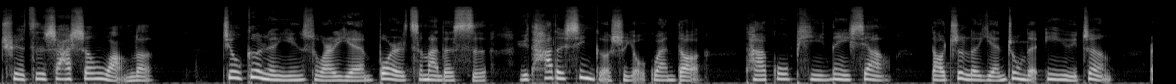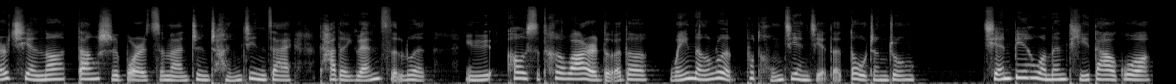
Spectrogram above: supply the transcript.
却自杀身亡了。就个人因素而言，波尔兹曼的死与他的性格是有关的。他孤僻内向，导致了严重的抑郁症。而且呢，当时波尔兹曼正沉浸在他的原子论与奥斯特瓦尔德的唯能论不同见解的斗争中。前边我们提到过，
